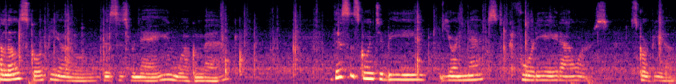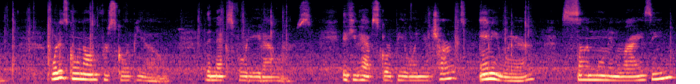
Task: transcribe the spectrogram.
Hello Scorpio, this is Renee and welcome back. This is going to be your next 48 hours, Scorpio. What is going on for Scorpio the next 48 hours? If you have Scorpio in your chart, anywhere, sun, moon, and rising,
